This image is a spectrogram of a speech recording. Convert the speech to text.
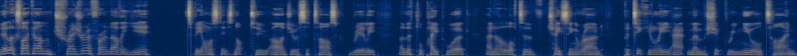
It looks like I'm treasurer for another year. To be honest, it's not too arduous a task, really. A little paperwork and a lot of chasing around particularly at membership renewal time,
